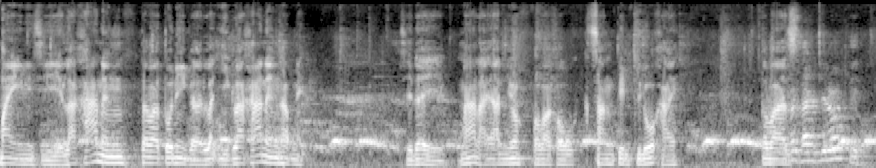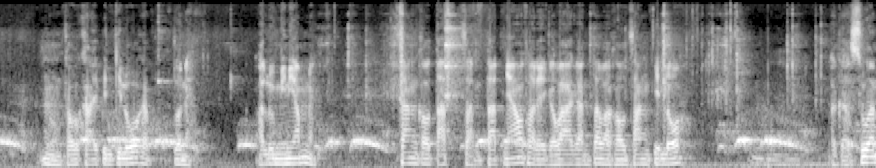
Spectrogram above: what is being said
ไม่นี่สิราคาหนึ่งแต่ว่าตัวนี้ก็อีกราคาหนึ่งครับนี่ สิได้มาหลายอันอยู่เพราะว่าเขาสั่งเป็นกิโลขาย แต่ว่าภาษากิโลติดอืมเขาขายเป็นกิโลครับตัวเนี้ยอลูมิเนียมเนี่ยสั่งเขาตัดสันตัดเงาวเท่าไรก็ว่ากัน แต่ว่าเขาสั่งเป็นโลแล้วก็ส่วน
